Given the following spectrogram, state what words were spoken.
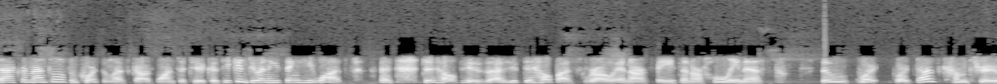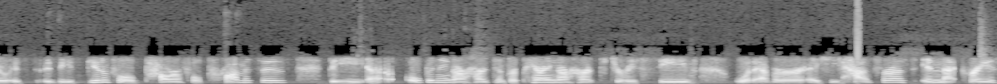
sacramentals, of course, unless God wants it to, because He can do anything He wants to help His uh, to help us grow in our faith and our holiness. So what what does come through is, is these beautiful, powerful promises, the uh, opening our hearts and preparing our hearts to receive whatever He has for us in that grace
